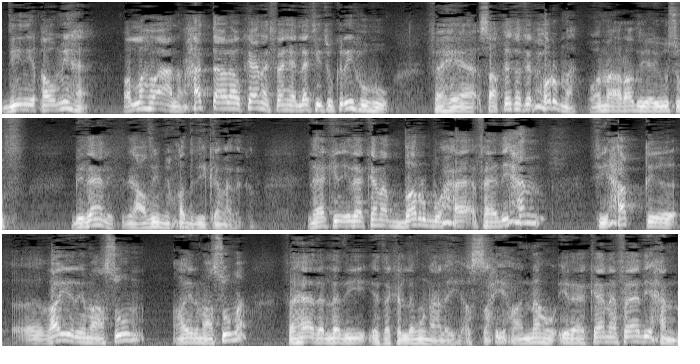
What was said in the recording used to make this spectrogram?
دين قومها. والله أعلم. حتى ولو كانت فهي التي تكرهه فهي ساقطة الحرمة وما رضي يوسف بذلك لعظيم قدره كما ذكر. لكن إذا كان الضرب فادحا في حق غير معصوم غير معصومة فهذا الذي يتكلمون عليه. الصحيح أنه إذا كان فادحا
